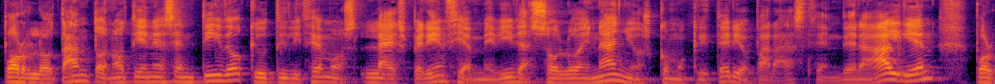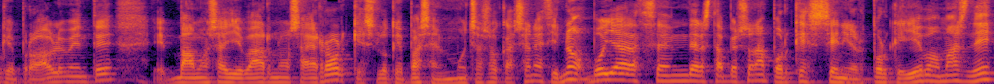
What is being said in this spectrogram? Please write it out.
Por lo tanto, no tiene sentido que utilicemos la experiencia medida solo en años como criterio para ascender a alguien, porque probablemente eh, vamos a llevarnos a error, que es lo que pasa en muchas ocasiones, decir, no, voy a ascender a esta persona porque es senior, porque lleva más de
